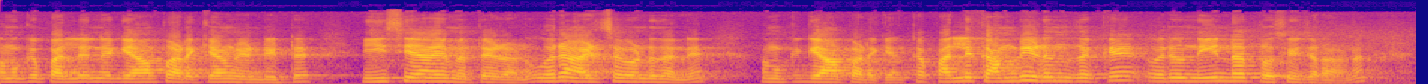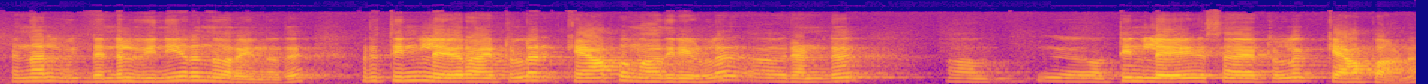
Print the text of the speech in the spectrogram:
നമുക്ക് പല്ലിന്റെ ഗ്യാപ്പ് അടയ്ക്കാൻ വേണ്ടിയിട്ട് ഈസിയായ മെത്തേഡാണ് ഒരാഴ്ച കൊണ്ട് തന്നെ നമുക്ക് ഗ്യാപ്പ് അടയ്ക്കാം. പല്ല് കമ്പി ഇടുന്നതൊക്കെ ഒരു നീണ്ട പ്രൊസീജിയറാണ്. എന്നാൽ ഡെന്റൽ വിനീർ എന്ന് പറയുന്നത് ഒരു തിൻ ലെയർ ആയിട്ടുള്ള ക്യാപ്പ് മാതിരിയുള്ള രണ്ട് തിൻ ലേയേഴ്സ് ആയിട്ടുള്ള ക്യാപ്പാണ്.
